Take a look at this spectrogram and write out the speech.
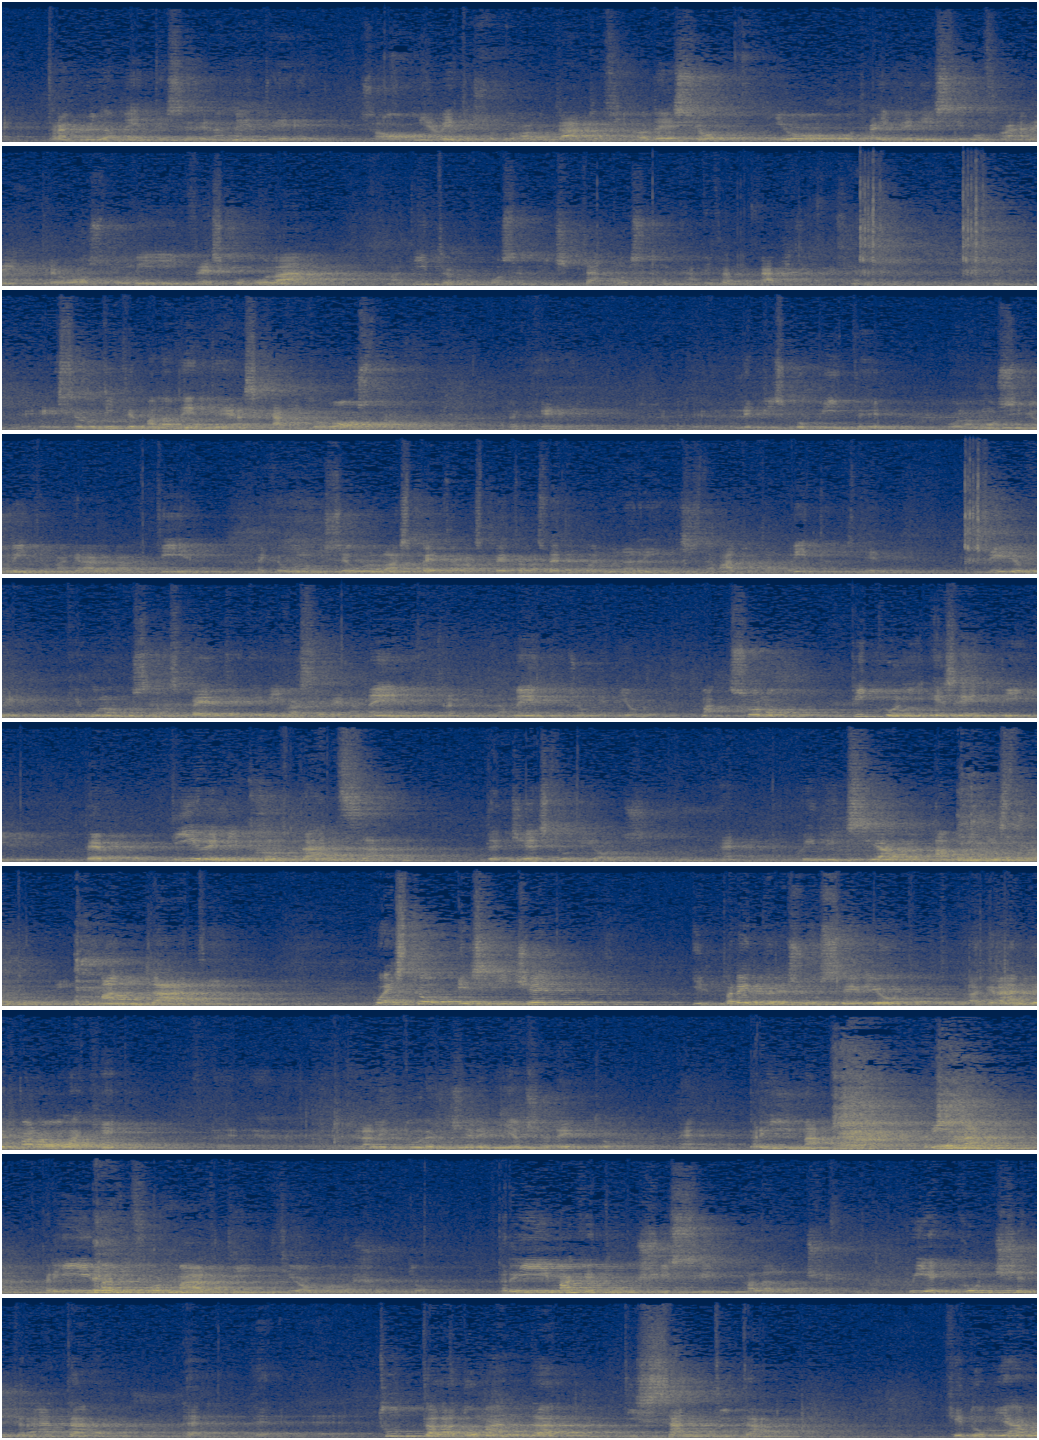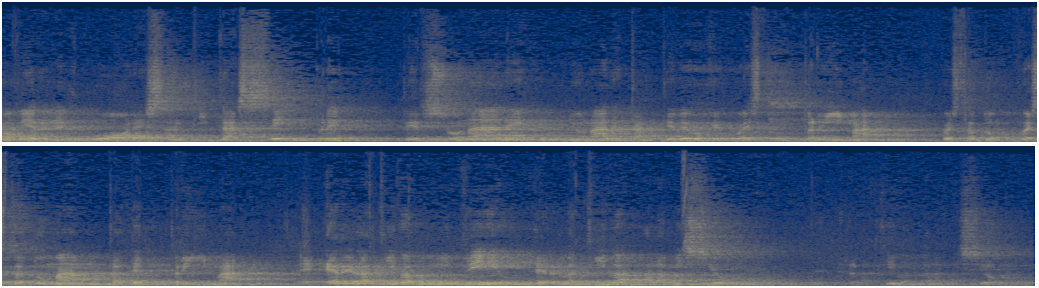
eh, tranquillamente, serenamente, so, mi avete sottovalutato fino adesso, io potrei benissimo fare il preosto lì, il vescovo là, ma ditelo po' semplicità, poi se non capita, non capita. E se lo dite malamente è a scapito vostro, perché l'episcopite o la monsignorite è una grave malattia, perché uno, se uno l'aspetta, l'aspetta, l'aspetta e poi non arriva, ci sta male tutta la vita. È meglio che, che uno non se l'aspetti e che viva serenamente, tranquillamente, ciò che Dio... Ma sono piccoli esempi per dire l'importanza del gesto di oggi. Eh? Quindi siamo amministratori, mandati. Questo esige il prendere sul serio la grande parola che eh, la lettura di Geremia ci ha detto, eh, prima, prima, prima di formarti ti ho conosciuto, prima che tu uscissi alla luce. Qui è concentrata eh, eh tutta la domanda di santità che dobbiamo avere nel cuore, santità sempre personale e comunionale, tant'è vero che questo prima, questa, do, questa domanda del prima è, è, relativa ad un invio, è relativa alla missione, è relativa alla missione.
